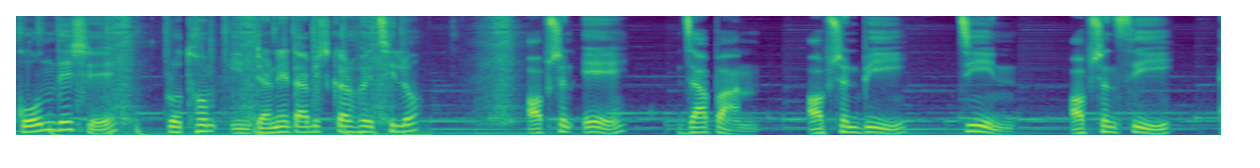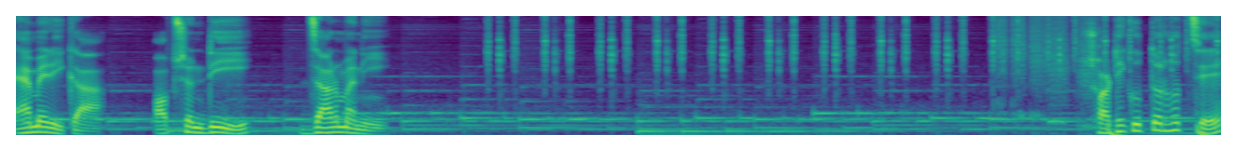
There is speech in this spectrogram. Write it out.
কোন দেশে প্রথম ইন্টারনেট আবিষ্কার হয়েছিল? Option A, Japan, option B, চীন, option C, America. Option D, Germany. সঠিক উত্তর হচ্ছে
